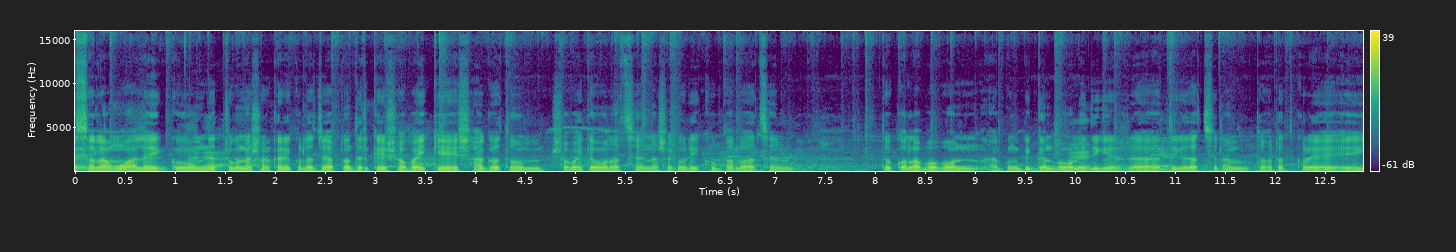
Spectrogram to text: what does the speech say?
আসসালামু আলাইকুম নেত্রকোনা সরকারি কলেজে আপনাদেরকে সবাইকে স্বাগতম। সবাই কেমন আছেন? আশা করি খুব ভালো আছেন। তো কলা ভবন এবং বিজ্ঞান ভবন এদিকের দিকে যাচ্ছিলাম তো হঠাৎ করে এই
